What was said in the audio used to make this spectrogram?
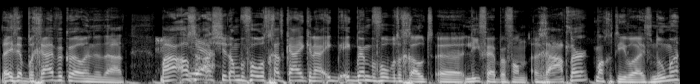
Nee, dat begrijp ik wel inderdaad. Maar als, Ja. als je dan bijvoorbeeld gaat kijken naar... Ik, ik ben bijvoorbeeld een groot eh, liefhebber van Radler. Ik mag het hier wel even noemen.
